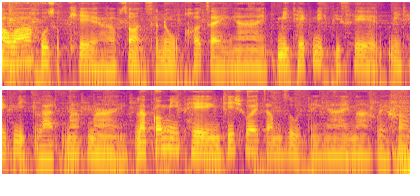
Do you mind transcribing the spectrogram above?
เพราะว่าครูสุเคครับสอนสนุกเข้าใจง่าย มีเทคนิคพิเศษ มีเทคนิคลัดมากมาย แล้วก็มีเพลงที่ช่วยจำสูตรได้ง่ายมากเลยครับ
